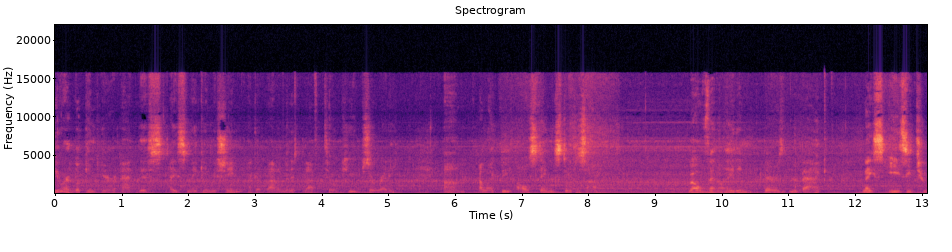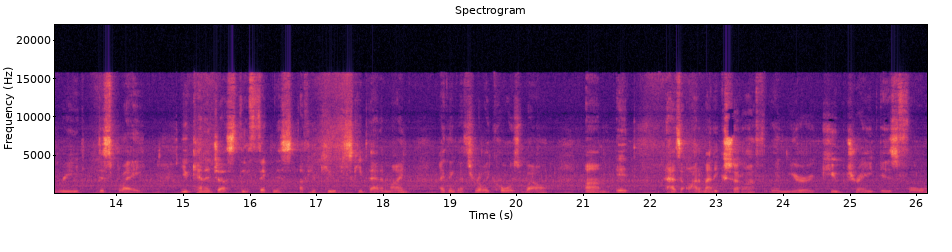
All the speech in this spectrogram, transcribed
you are looking here at this ice making machine. I got about a minute left till cubes are ready. Um, I like the all stainless steel design. Well ventilated. There's in the back. Nice, easy to read display. You can adjust the thickness of your cubes. Keep that in mind. I think that's really cool as well. Um, it has an automatic shut off when your cube tray is full.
